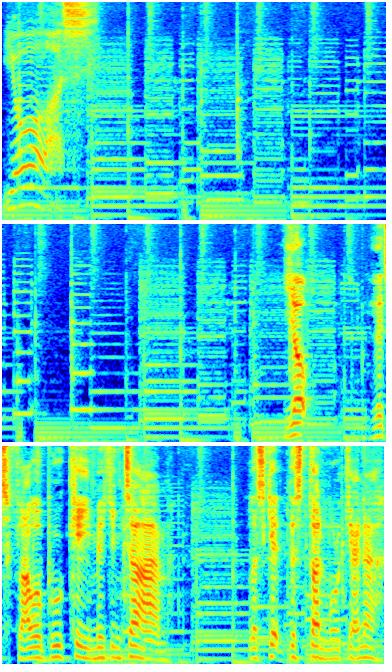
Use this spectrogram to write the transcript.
Yosh. Yup, it's flower bouquet making time. Let's get this done, Morgana.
